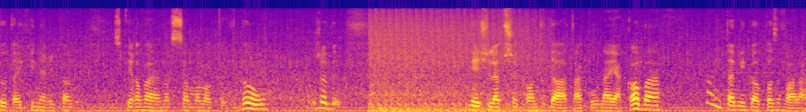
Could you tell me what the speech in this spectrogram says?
Tutaj Hinericon skierowałem z samolotu w dół, żeby mieć lepszy kąt do ataku na Jakoba. No i to mi go pozwala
